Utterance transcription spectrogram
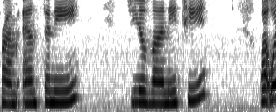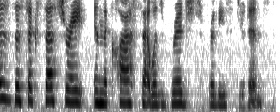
from Anthony Giovanniti. What was the success rate in the class that was bridged for these students?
